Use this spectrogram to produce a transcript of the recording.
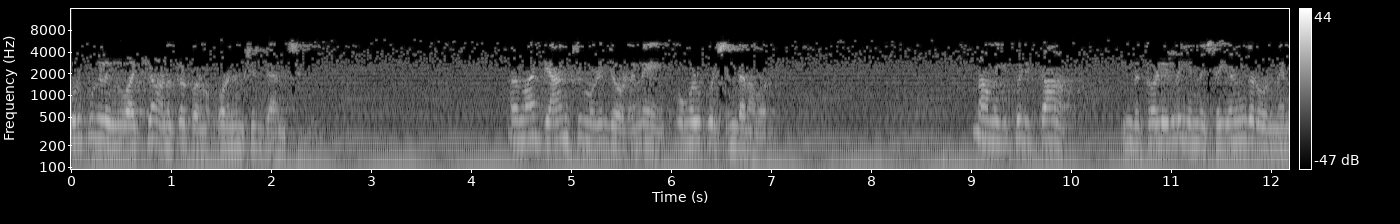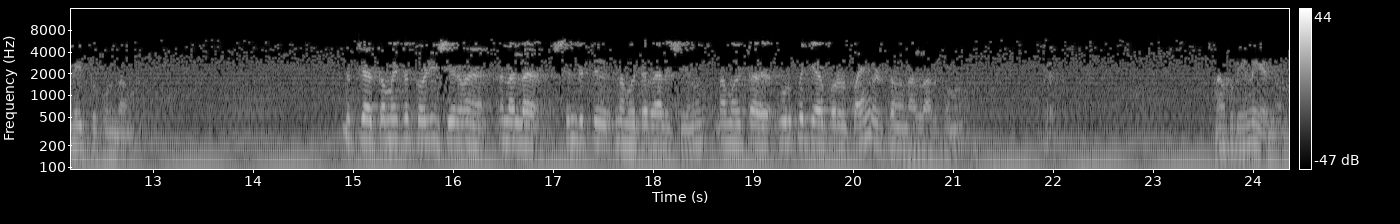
உறுப்புகளை உருவாக்கி அணுக்கள் பண்ணணும் ஒரு நிமிஷம் தியானிச்சு. அது மாதிரி தியானிச்சு முடிஞ்ச உடனே உங்களுக்கு ஒரு சிந்தனை வரும். நாம் இப்படித்தான் இந்த தொழிலில் என்ன செய்யணுங்கிற ஒரு நிர்ணயித்து கொண்டாங்க. சமயத்தை தொழில் செய்கிறவன் நல்ல சிந்தித்து நம்மகிட்ட வேலை செய்யணும். நம்மகிட்ட உற்பத்தியாக பொருள் பயன்படுத்தவங்க நல்லா இருக்கணும். அப்படின்னு எண்ணம்.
